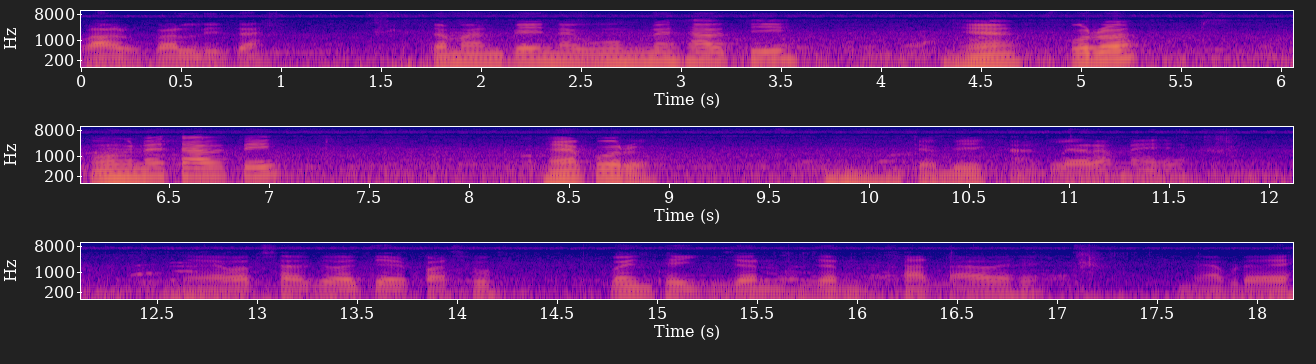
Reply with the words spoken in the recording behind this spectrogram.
વાળું કરી લીધા. તમારે બેને ઊંઘ નથી આવતી. હે, પૂરો? ઊંઘ નથી આવતી? હે, પૂરો? તો બે ખાટલે રમે છે. ને વરસાદ જો અત્યારે પાછું બંધ થઈ ગયું. જન્મ જન્મ છાંટા આવે છે. ને આપણે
